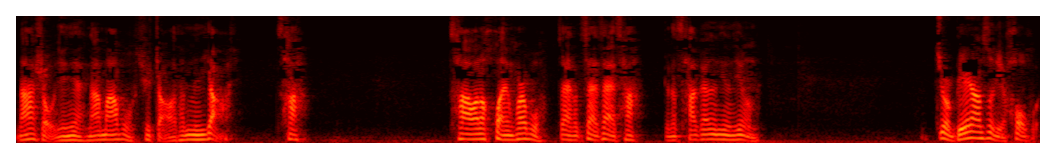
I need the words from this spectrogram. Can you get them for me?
拿手进去，拿抹布去找他们要去，擦，擦完了换一块布，再再再擦，给他擦干干净净的，就是别让自己后悔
